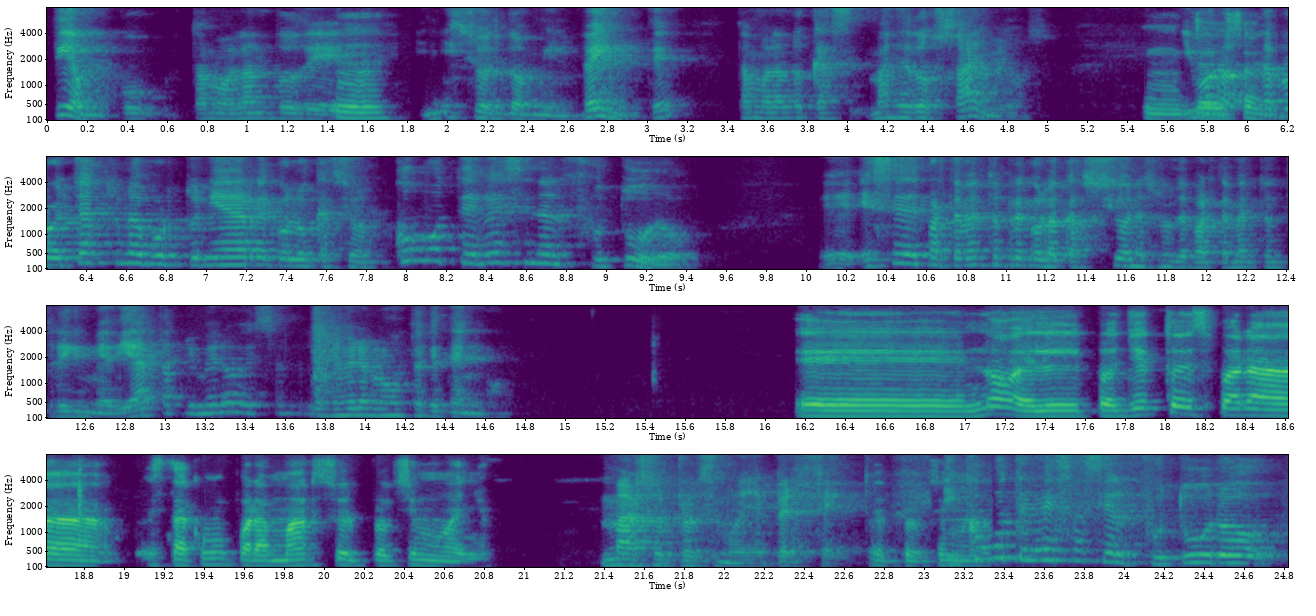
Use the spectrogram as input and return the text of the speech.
tiempo, estamos hablando de mm. inicio del 2020, estamos hablando casi más de dos años. Mm, y bueno, aprovechaste una oportunidad de recolocación. ¿Cómo te ves en el futuro? Eh, ¿Ese departamento de recolocación es un departamento de entrega inmediata primero? Esa es la primera pregunta que tengo. Eh, no, el proyecto es para, está como para marzo del próximo año. Marzo del próximo año, perfecto. ¿Y cómo te ves hacia el futuro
